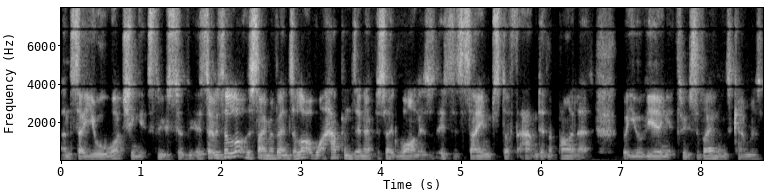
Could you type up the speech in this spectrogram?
and so you were watching it through so it's a lot of the same events a lot of what happens in episode one is, is the same stuff that happened in the pilot but you were viewing it through surveillance cameras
